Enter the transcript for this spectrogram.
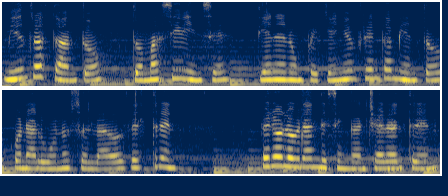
Mientras tanto, Thomas y Vince tienen un pequeño enfrentamiento con algunos soldados del tren, pero logran desenganchar al tren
